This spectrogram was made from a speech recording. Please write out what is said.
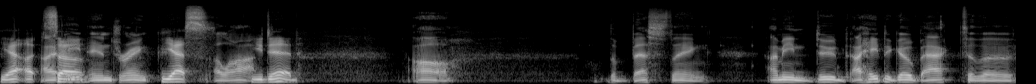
Yeah, uh, I so ate and drank yes, a lot. You did. Oh, the best thing. I mean, dude, I hate to go back to the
